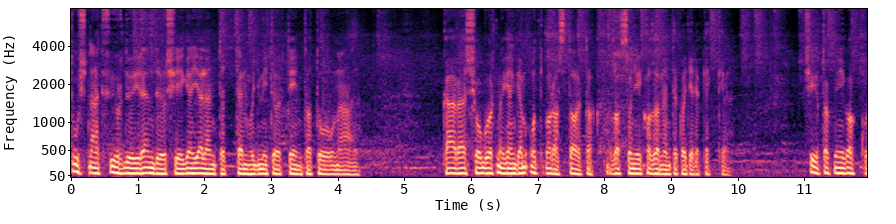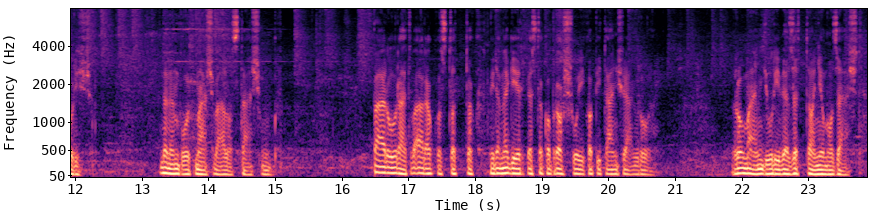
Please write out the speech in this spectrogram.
A Tusnát fürdői rendőrségen jelentettem, hogy mi történt a tónál. Kárás sógort meg engem ott marasztaltak, az asszonyék hazamentek a gyerekekkel. Sírtak még akkor is, de nem volt más választásunk. Pár órát várakoztattak, mire megérkeztek a brassói kapitányságról. Román Gyuri vezette a nyomozást.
